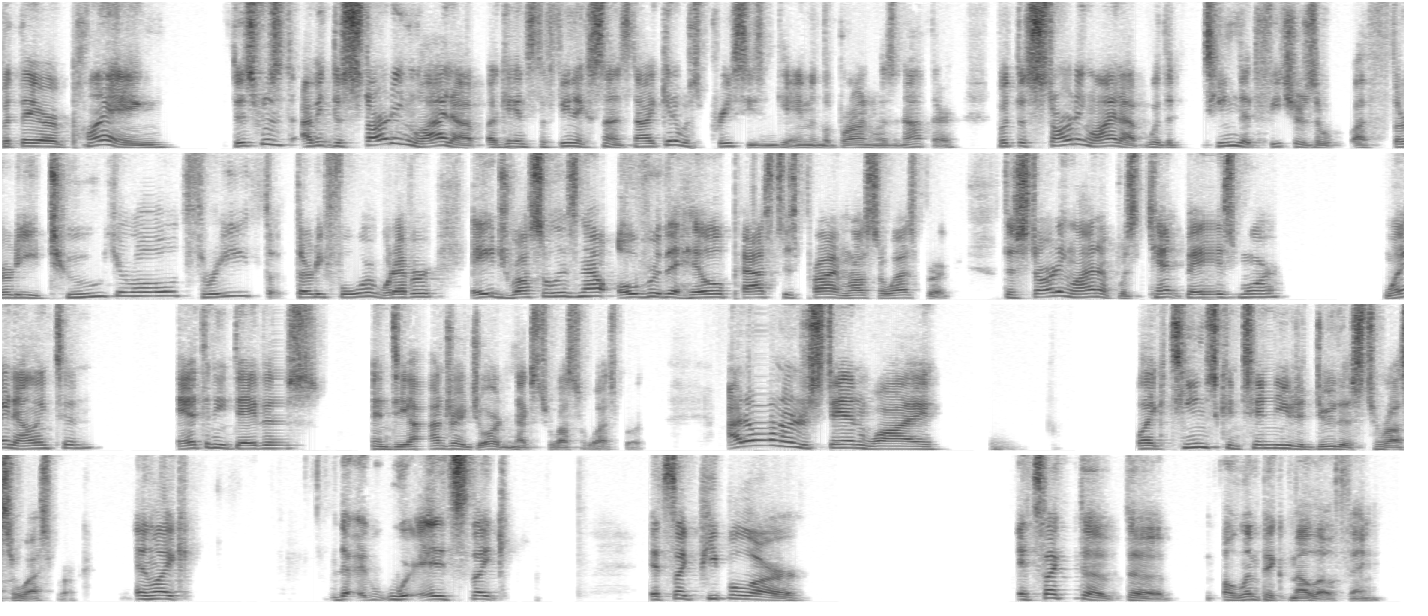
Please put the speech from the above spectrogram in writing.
but they are playing. This was, I mean, the starting lineup against the Phoenix Suns. Now I get it was preseason game and LeBron wasn't out there, but the starting lineup with a team that features a 32 year old, three, th- 34, whatever age Russell is now, over the hill past his prime, Russell Westbrook. The starting lineup was Kent Bazemore, Wayne Ellington, Anthony Davis, and DeAndre Jordan next to Russell Westbrook. I don't understand why like teams continue to do this to Russell Westbrook. And like it's like it's like people are it's like the the Olympic mellow thing.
